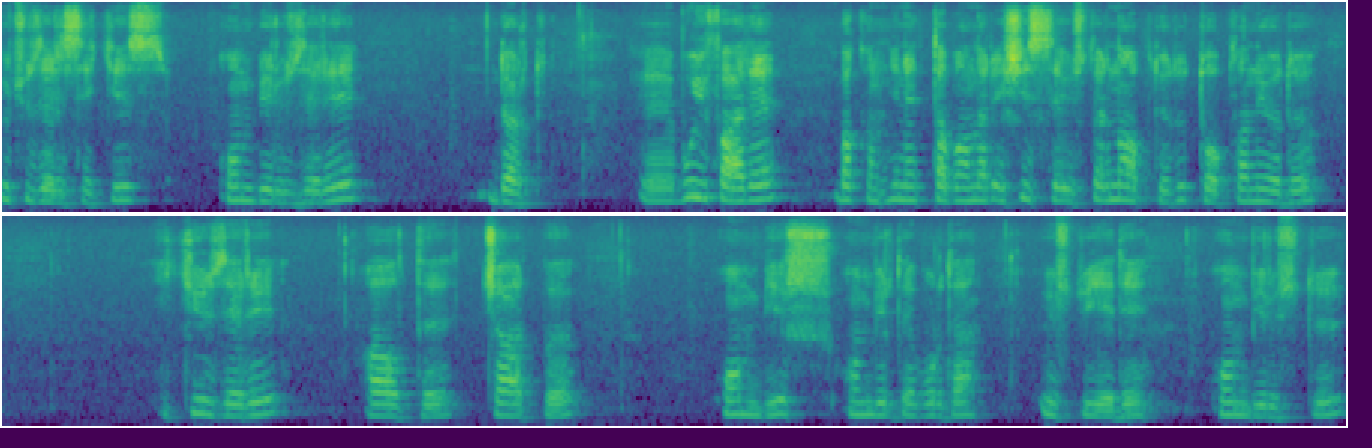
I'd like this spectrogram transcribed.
3 üzeri 8, 11 üzeri 4. Ee, bu ifade bakın yine tabanlar eşitse üstler ne yapıyordu? Toplanıyordu. 2 üzeri 6 çarpı 11, 11 de burada üstü 7, 11 üstü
